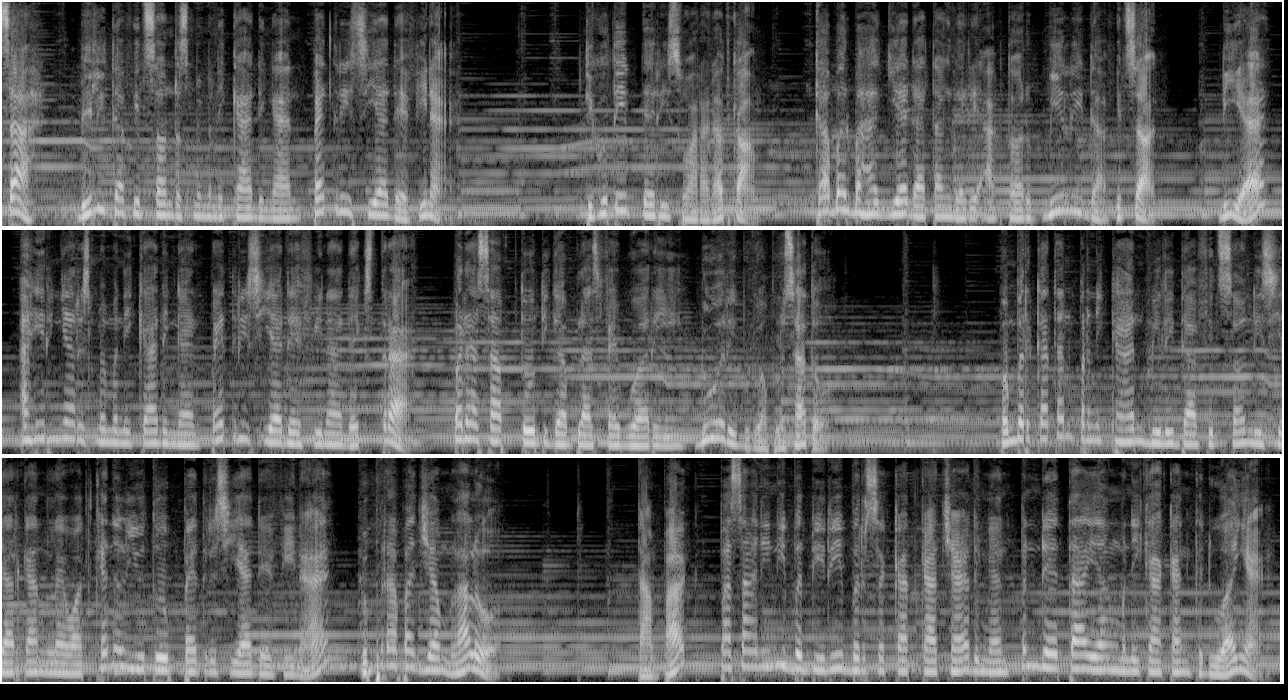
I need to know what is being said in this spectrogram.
Sah, Billy Davidson resmi menikah dengan Patricia Devina. Dikutip dari suara.com, kabar bahagia datang dari aktor Billy Davidson. Dia akhirnya resmi menikah dengan Patricia Devina Dextra pada Sabtu 13 Februari 2021. Pemberkatan pernikahan Billy Davidson disiarkan lewat kanal YouTube Patricia Devina beberapa jam lalu. Tampak pasangan ini berdiri bersekat kaca dengan pendeta yang menikahkan keduanya.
